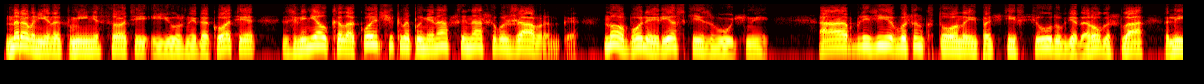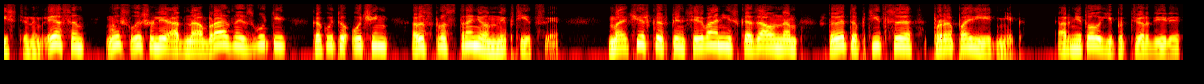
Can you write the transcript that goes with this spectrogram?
На равнинах в Миннесоте и Южной Дакоте звенел колокольчик, напоминавший нашего жаворонка, но более резкий и звучный. А вблизи Вашингтона и почти всюду, где дорога шла лиственным лесом, мы слышали однообразные звуки какой-то очень распространенной птицы. Мальчишка в Пенсильвании сказал нам, что это птица-проповедник. Орнитологи подтвердили,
